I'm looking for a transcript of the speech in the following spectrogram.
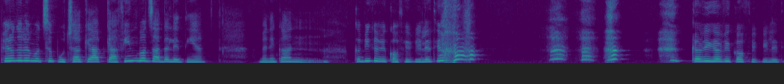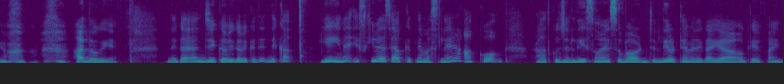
پھر انہوں نے مجھ سے پوچھا کہ آپ کیفین بہت زیادہ لیتی ہیں؟ میں نے کہا، کبھی کبھی کافی پی لیتی ہوں۔ کبھی کبھی کافی پی لیتی ہوں۔ حد ہو گئی ہے۔ میں نے کہا ہاں جی کبھی کبھی۔ کہتی دیکھا، یہی نا، اس کی وجہ سے آپ کتنے مسئلے ہیں۔ آپ کو رات کو جلدی سوئیں، صبح جلدی اٹھیں۔ میں نے کہا، یا اوکے فائن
